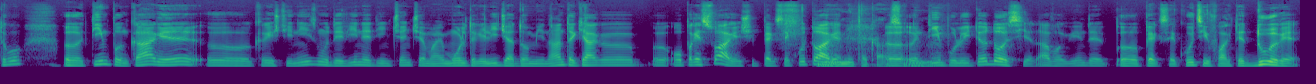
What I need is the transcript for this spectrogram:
IV, uh, uh, timp în care uh, creștinismul devine din ce în ce mai mult religia dominantă, chiar uh, opresoare și persecutoare în, caz, uh, în timpul lui Teodosie. Da, vorbim de uh, persecuții foarte dure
